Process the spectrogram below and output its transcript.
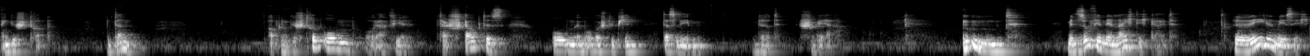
ein Gestrüpp. Und dann, ob nun Gestrüpp oben oder viel Verstaubtes oben im Oberstübchen, das Leben wird schwer. Und mit so viel mehr Leichtigkeit, regelmäßig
